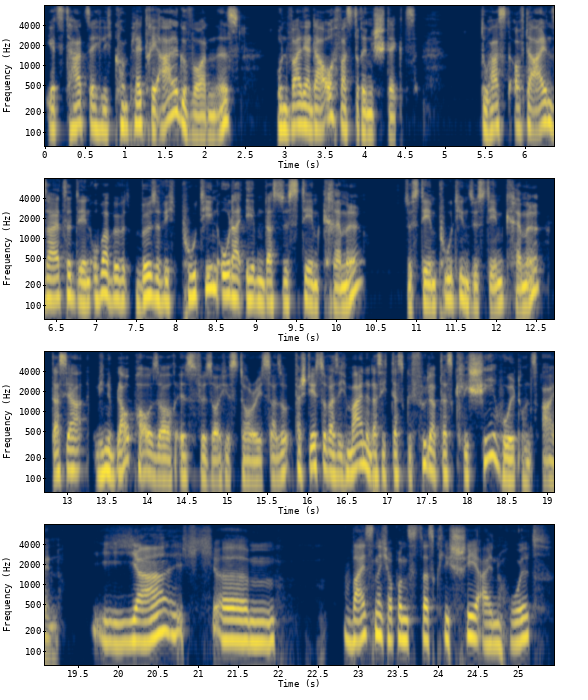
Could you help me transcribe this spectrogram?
jetzt tatsächlich komplett real geworden ist und weil ja da auch was drin steckt. Du hast auf der einen Seite den Oberbösewicht Putin oder eben das System Kreml, System Putin, System Kreml, das ja wie eine Blaupause auch ist für solche Stories. Also verstehst du, was ich meine, dass ich das Gefühl habe, das Klischee holt uns ein. Ja, ich ähm, weiß nicht, ob uns das Klischee einholt.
